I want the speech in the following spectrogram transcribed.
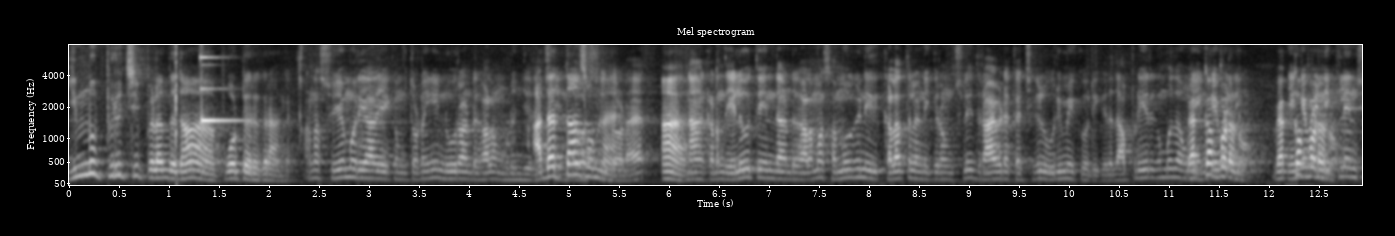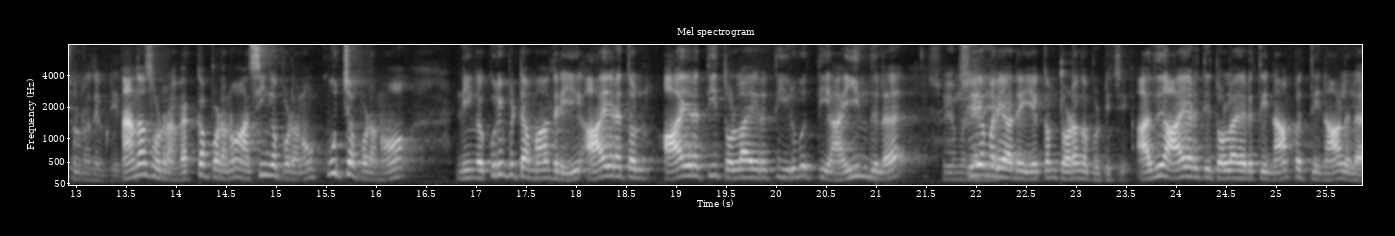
இன்னும் பிரித்து பிளந்து தான் போட்டு இருக்கிறாங்க ஆனா சுயமரியாதை இயக்கம் தொடங்கி நூறாண்டு காலம் முடிஞ்சிருச்சு அதைத்தான். ஆ. நான் கடந்த 75 ஆண்டு காலமா சமூக நீதி களத்துல நிக்கிறோம்னு சொல்லி திராவிட கட்சிகள் உரிமை கோருகிறது அப்படி இருக்கும்போது அவங்க எங்கேயுமே வெட்கப்படணும், நி- எங்கேயுமே வெட்கப்படணும். நிக்கலைன்னு சொல்றது எப்படி நான் தான் சொல்கிறேன் வெக்கப்படணும் அசிங்கப்படணும் கூச்சப்படணும். நீங்கள் குறிப்பிட்ட மாதிரி ஆயிரத்தொல் ஆயிரத்தி தொள்ளாயிரத்தி இருபத்தி ஐந்தில் சுயமரியாதை இயக்கம் தொடங்கப்பட்டுச்சு. அது ஆயிரத்தி தொள்ளாயிரத்தி நாற்பத்தி நாலில்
